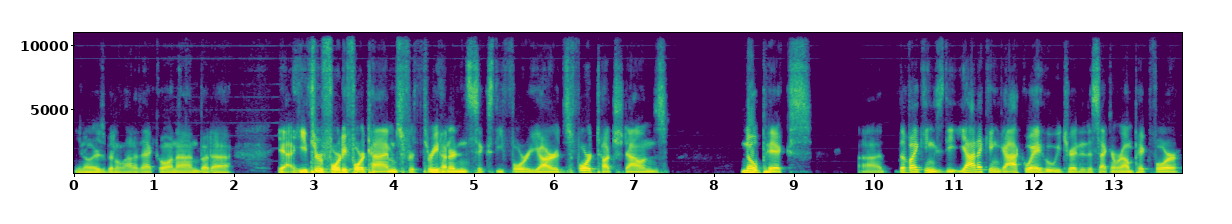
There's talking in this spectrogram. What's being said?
you know, there's been a lot of that going on, but uh, yeah, he threw 44 times for 364 yards, four touchdowns, no picks. Uh, the Vikings, the Yannick Ngakoue, who we traded a second round pick for,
